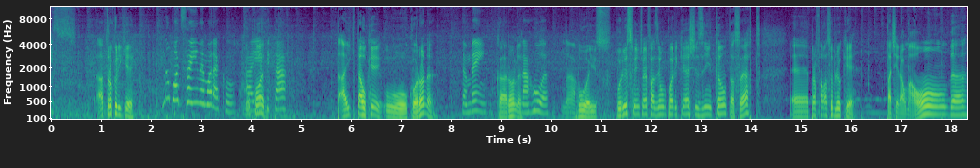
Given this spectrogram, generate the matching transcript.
Isso. A troco de quê? Não pode sair, né, Moraco? Não Aí pode. é que tá Aí que tá o quê? O corona? também O carona? na rua. Na rua, isso. Por isso a gente vai fazer um podcastzinho então, tá certo? É, pra falar sobre o quê? Pra tirar uma onda,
